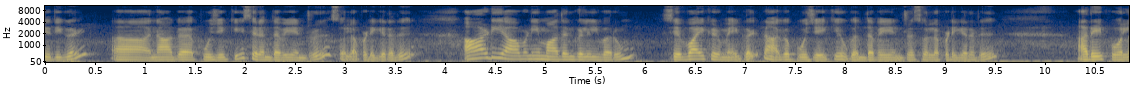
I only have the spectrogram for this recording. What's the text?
திதிகள் நாக பூஜைக்கு சிறந்தவை என்று சொல்லப்படுகிறது. ஆடி ஆவணி மாதங்களில் வரும் செவ்வாய்க்கிழமைகள் நாக பூஜைக்கு உகந்தவை என்று சொல்லப்படுகிறது. அதே போல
